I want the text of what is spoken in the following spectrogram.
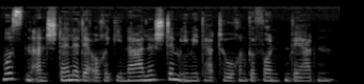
mussten anstelle der Originale Stimmimitatoren gefunden werden.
